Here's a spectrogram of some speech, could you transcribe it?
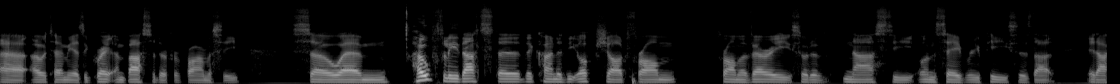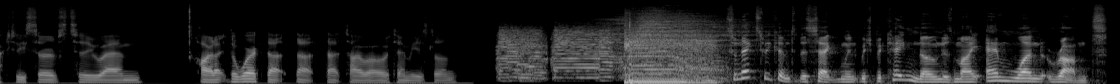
uh, Owatemi as a great ambassador for pharmacy. So um, hopefully that's the the kind of the upshot from from a very sort of nasty, unsavory piece is that it actually serves to um, highlight the work that that that Taiwo Owatemi has done. So next we come to the segment which became known as my M1 rant.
